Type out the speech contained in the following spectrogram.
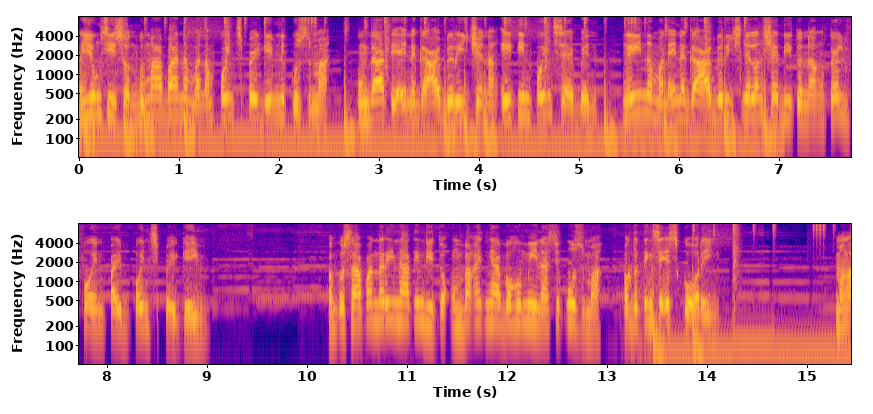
Ngayong season, bumaba naman ang points per game ni Kuzma. Kung dati ay nag-average siya ng 18.7, ngayon naman ay nag-average na lang siya dito ng 12.5 points per game. Pag-usapan na rin natin dito kung bakit nga ba humina si Kuzma pagdating sa scoring. Mga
